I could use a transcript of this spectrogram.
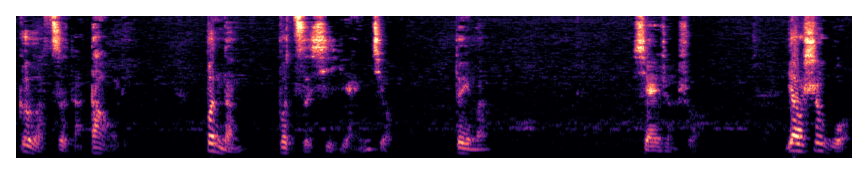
各自的道理，不能。”不仔细研究，对吗？先生说：“要是我，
